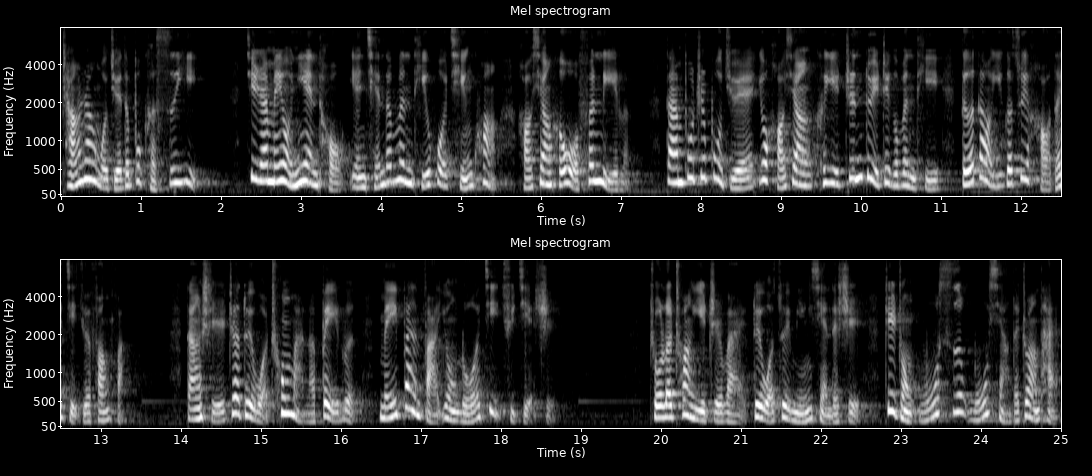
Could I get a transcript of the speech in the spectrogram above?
常让我觉得不可思议。既然没有念头，眼前的问题或情况好像和我分离了。但不知不觉，又好像可以针对这个问题得到一个最好的解决方法。当时这对我充满了悖论，没办法用逻辑去解释。除了创意之外，对我最明显的是，这种无思无想的状态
